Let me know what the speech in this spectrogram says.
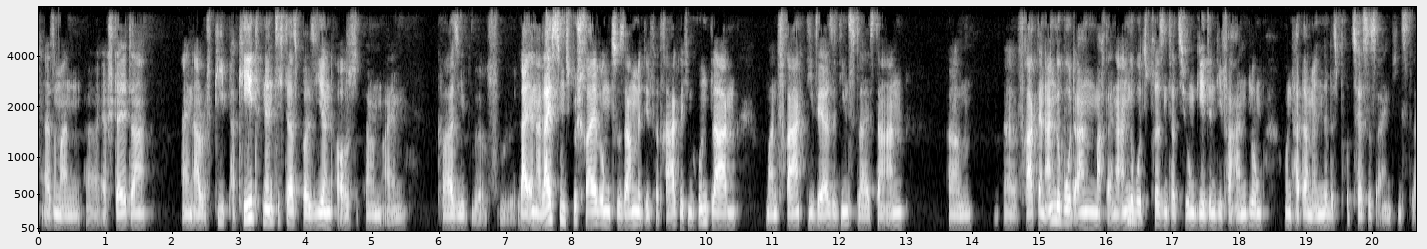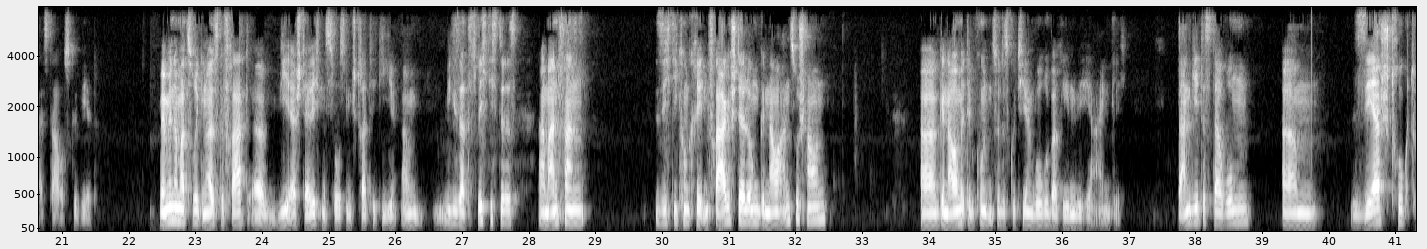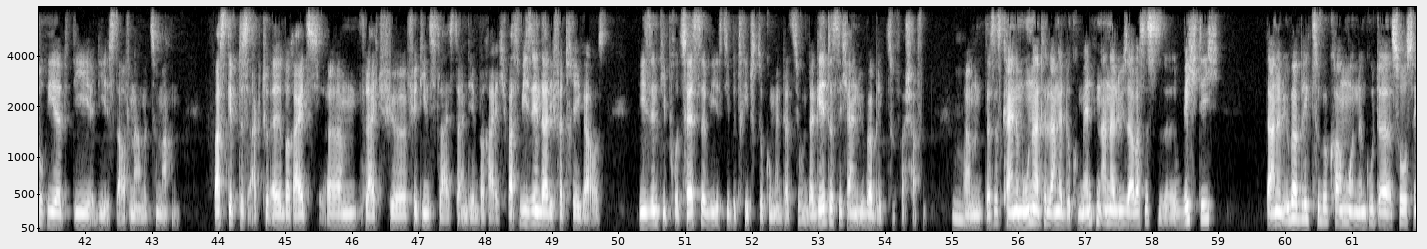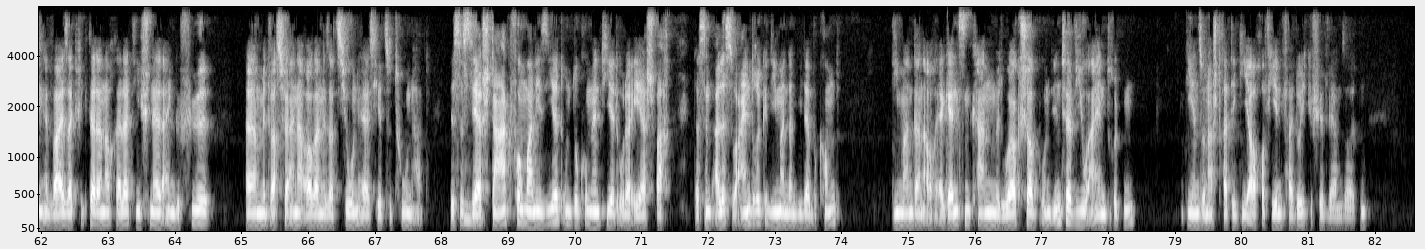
Also man äh, erstellt da ein RFP-Paket, nennt sich das, basierend aus ähm, einem quasi äh, einer Leistungsbeschreibung zusammen mit den vertraglichen Grundlagen. Man fragt diverse Dienstleister an, ähm, äh, fragt ein Angebot an, macht eine mhm. Angebotspräsentation, geht in die Verhandlung und hat am Ende des Prozesses einen Dienstleister ausgewählt wenn wir nochmal zurückgehen, du hast gefragt, äh, wie erstelle ich eine Sourcing-Strategie? Ähm, wie gesagt, das Wichtigste ist am Anfang, sich die konkreten Fragestellungen genau anzuschauen, äh, genau mit dem Kunden zu diskutieren, worüber reden wir hier eigentlich. Dann geht es darum, ähm, sehr strukturiert die, die Ist-Aufnahme zu machen. Was gibt es aktuell bereits ähm, vielleicht für, für Dienstleister in dem Bereich? Was, wie sehen da die Verträge aus? Wie sind die Prozesse? Wie ist die Betriebsdokumentation? Da gilt es, sich einen Überblick zu verschaffen. Mhm. Das ist keine monatelange Dokumentenanalyse, aber es ist äh, wichtig, da einen Überblick zu bekommen und ein guter Sourcing Advisor kriegt da dann auch relativ schnell ein Gefühl, äh, mit was für einer Organisation er es hier zu tun hat. Ist es mhm. sehr stark formalisiert und dokumentiert oder eher schwach? Das sind alles so Eindrücke, die man dann wieder bekommt, die man dann auch ergänzen kann mit Workshop- und Interview-Eindrücken, die in so einer Strategie auch auf jeden Fall durchgeführt werden sollten,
